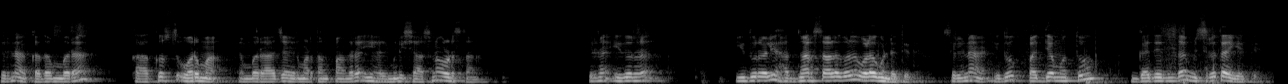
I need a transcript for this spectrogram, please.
ಸರಿನಾ? ಕದಂಬರ ಕಾಕಸ್ ವರ್ಮ ಎಂಬ ರಾಜ ಏನು ಮಾಡ್ತಾನಪ್ಪ ಅಂದ್ರೆ ಈ ಹಲ್ಮಿಡಿ ಶಾಸನ ಹೊರಡಿಸ್ತಾನೆ. ಸರಿನಾ? ಇದರ ಇದರಲ್ಲಿ ಹದಿನಾರು ಸಾಲುಗಳು ಒಳಗೊಂಡೈತಿ ಸರಿನಾ? ಇದು ಪದ್ಯ ಮತ್ತು ಗದ್ಯದಿಂದ ಮಿಶ್ರಿತ ಆಗೈತಿ.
